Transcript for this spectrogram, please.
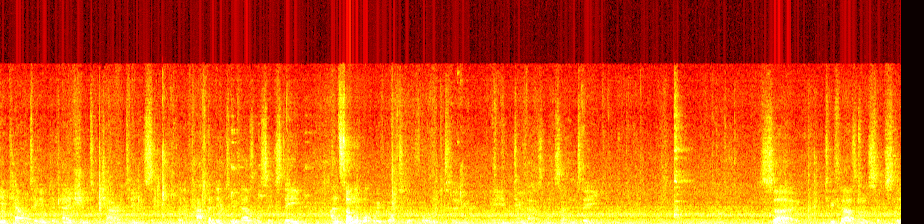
the accounting implications of charities that have happened in 2016 and some of what we've got to look forward to in 2017. So, 2016.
